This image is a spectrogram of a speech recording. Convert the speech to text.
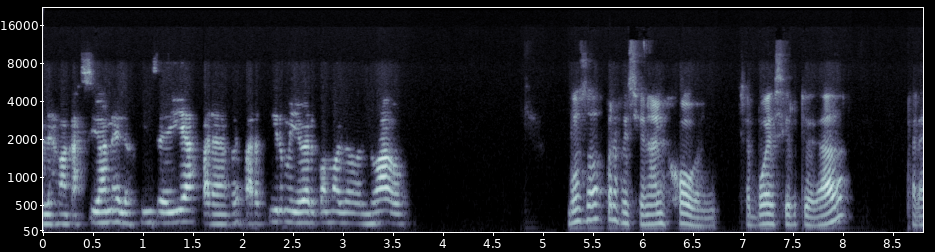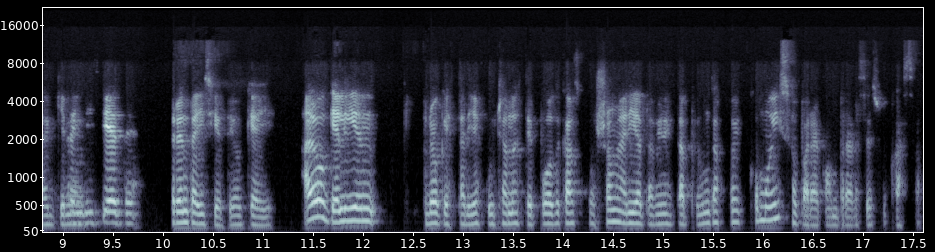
las vacaciones, los 15 días para repartirme y ver cómo lo, lo hago. Vos sos profesional joven, ¿se puede decir tu edad? Para quien... 37. 37, ok. Algo que alguien creo que estaría escuchando este podcast, o yo me haría también esta pregunta, fue ¿cómo hizo para comprarse su casa?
